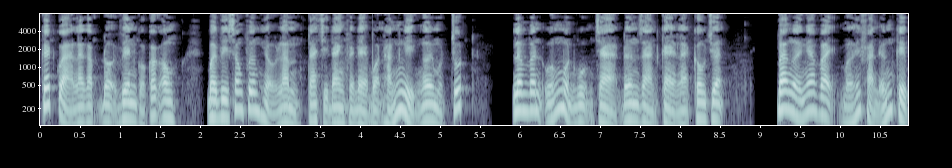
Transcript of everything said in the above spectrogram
kết quả là gặp đội viên của các ông. Bởi vì song phương hiểu lầm, ta chỉ đành phải để bọn hắn nghỉ ngơi một chút. Lâm vân uống một ngụm trà, đơn giản kể lại câu chuyện. Ba người nghe vậy mới phản ứng kịp.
